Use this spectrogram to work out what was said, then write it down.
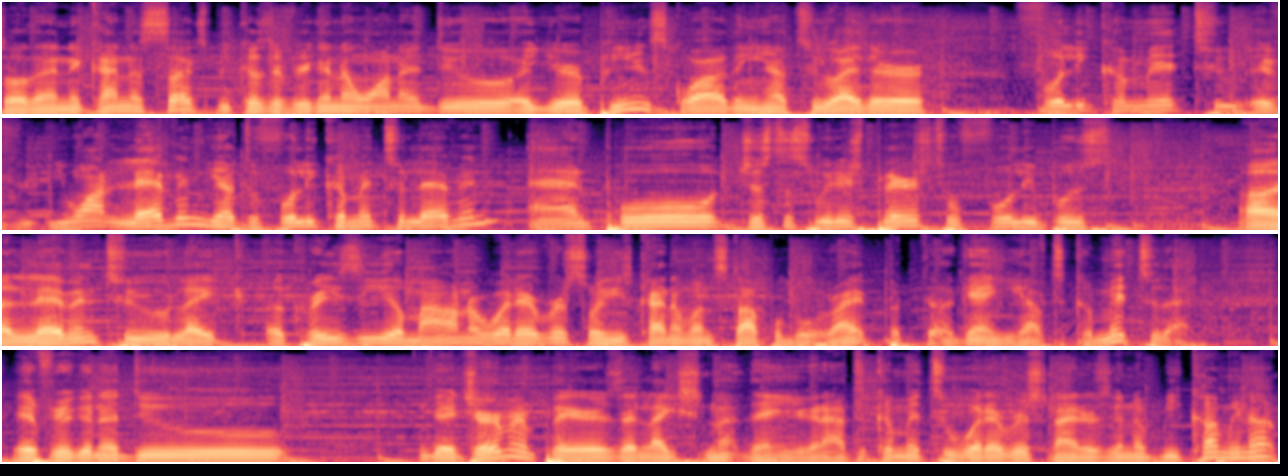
So then it kind of sucks because if you're gonna want to do a European squad, then you have to either fully commit to if you want Levin, you have to fully commit to Levin and pull just the Swedish players to fully boost uh, Levin to like a crazy amount or whatever, so he's kind of unstoppable, right? But again, you have to commit to that. If you're gonna do the German players, then like then you're gonna have to commit to whatever Schneider's gonna be coming up.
